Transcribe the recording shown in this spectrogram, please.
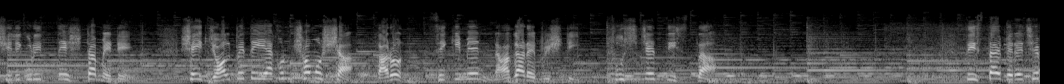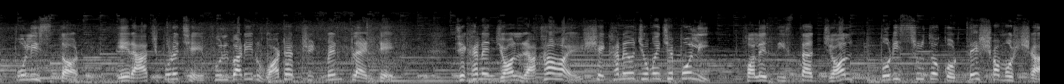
শিলিগুড়ির তেষ্টা মেটে। সেই জল পেতেই এখন সমস্যা, কারণ সিকিমে নাগারে বৃষ্টি, ফুসছে তিস্তা। তিস্তায় বেড়েছে পুলিশ স্তর। এর আজ পড়েছে ফুলবাড়ির ওয়াটার ট্রিটমেন্ট প্ল্যান্টে। যেখানে জল রাখা হয়, সেখানেও জমেছে পলি। ফলে তিস্তার জল পরিশ্রুত করতে সমস্যা।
